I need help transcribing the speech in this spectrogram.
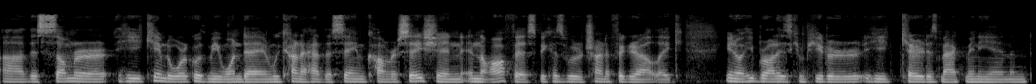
uh, this summer he came to work with me one day, and we kind of had the same conversation in the office because we were trying to figure out, like, you know, he brought his computer, he carried his Mac Mini in, and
